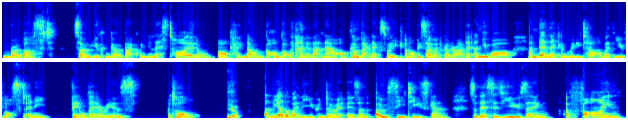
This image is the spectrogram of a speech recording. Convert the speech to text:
robust. So you can go back when you're less tired, or okay, no, I've got, I've got the hang of that now. I'll come back next week and I'll be so much better at it. And you are. And then they can really tell whether you've lost any field areas at all. Yep. And the other way that you can do it is an OCT scan. So this is using a fine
